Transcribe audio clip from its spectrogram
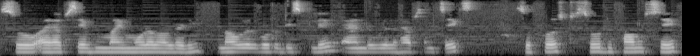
So i have saved my model already. Now we'll go to display and we'll have some checks. So first show deformed shape.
